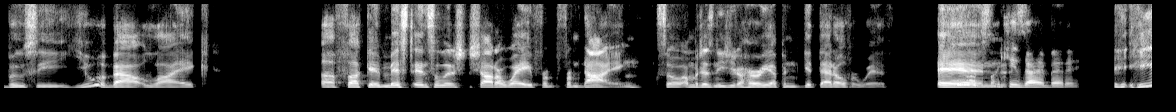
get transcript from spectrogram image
Boosie you about like a fucking missed insulin shot away from from dying so I'm gonna just need you to hurry up and get that over with he and looks like he's diabetic. He,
